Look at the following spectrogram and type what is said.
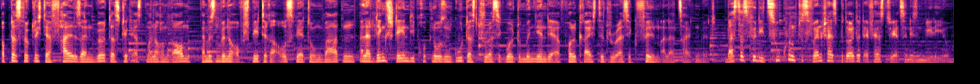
Ob das wirklich der Fall sein wird, das steht erstmal noch im Raum. Da müssen wir noch auf spätere Auswertungen warten. Allerdings stehen die Prognosen gut, dass Jurassic World Dominion der erfolgreichste Jurassic-Film aller Zeiten wird. Was das für die Zukunft des Franchise bedeutet, erfährst du jetzt in diesem Video.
